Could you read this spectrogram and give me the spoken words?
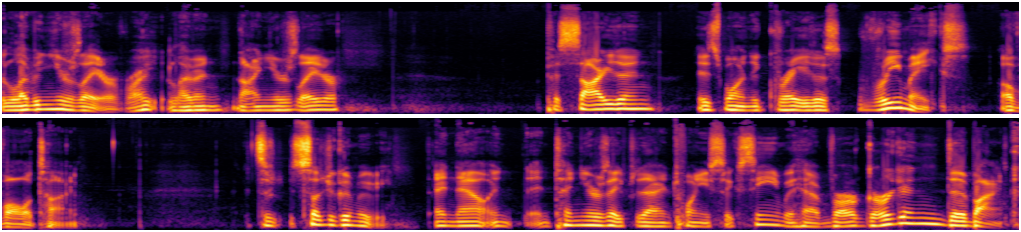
11 years later, right? 11, 9 years later. Poseidon is one of the greatest remakes of all time. It's, a, it's such a good movie. And now, in, in 10 years after that, in 2016, we have Vergurgen de Bank.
